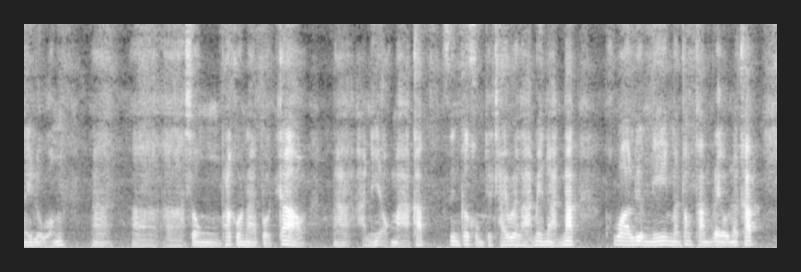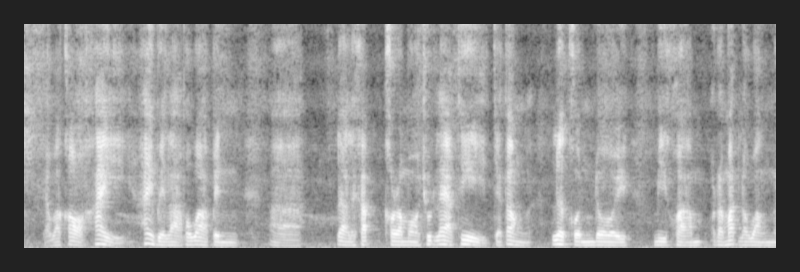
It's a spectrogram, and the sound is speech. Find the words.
ในหลวงนะทรงพระกรุณาโปรดเกล้านะอันนี้ออกมาครับ ซึ่งก็คงจะใช้เวลาไม่นานนัก เพราะว่าเรื่องนี้มันต้องทำเร็วนะครับ แต่ว่าก็ให้ให้เวลาเพราะว่าเป็น รียกอะไรครับคอรมอชุดแรกที่จะต้องเลือกคนโดยมีความระมัดระวังใน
